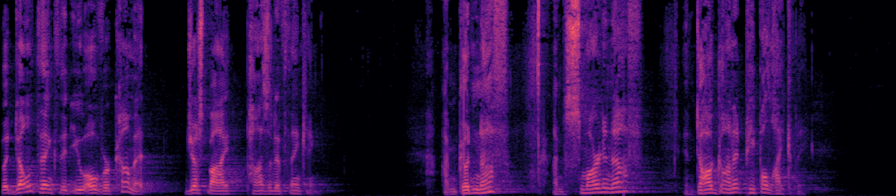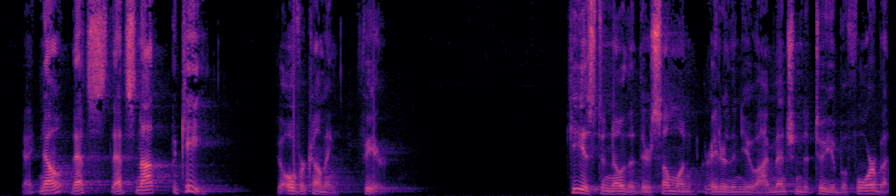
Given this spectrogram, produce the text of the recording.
But don't think that you overcome it just by positive thinking. I'm good enough, I'm smart enough, and doggone it, people like me. Okay? No, that's, that's not the key to overcoming fear. Key is to know that there's someone greater than you. I mentioned it to you before, but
